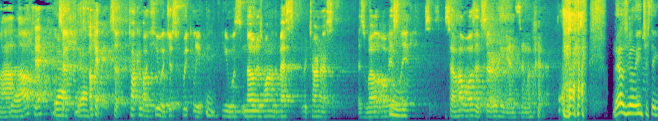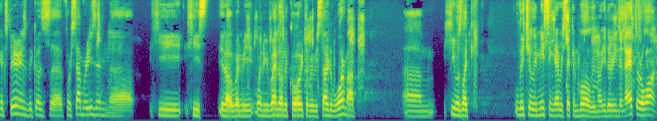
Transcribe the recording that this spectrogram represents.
Wow. You know? Okay. Yeah, so, yeah. Mm. Okay. So talking about Hewitt, just quickly, he was known as one of the best returners as well, obviously. Mm. So how was it serving against him? that was really interesting experience because uh, for some reason uh, he he's you know when we when we went on the court and when we started warm up um, he was like literally missing every second ball you know either in the net or long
